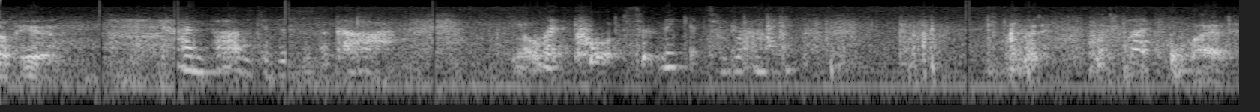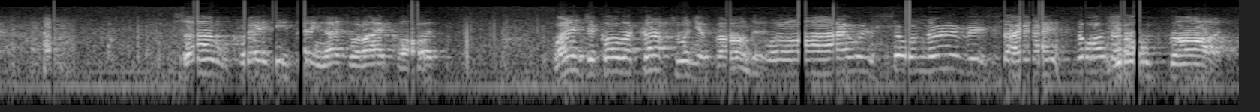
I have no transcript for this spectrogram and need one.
Up here. I'm positive this is a car. You know, that corpse certainly gets around. Good. What? Quiet. Some crazy thing, that's what I call it. Why didn't you call the cops when you found it? Well, I was so nervous. I, I thought. You thought.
